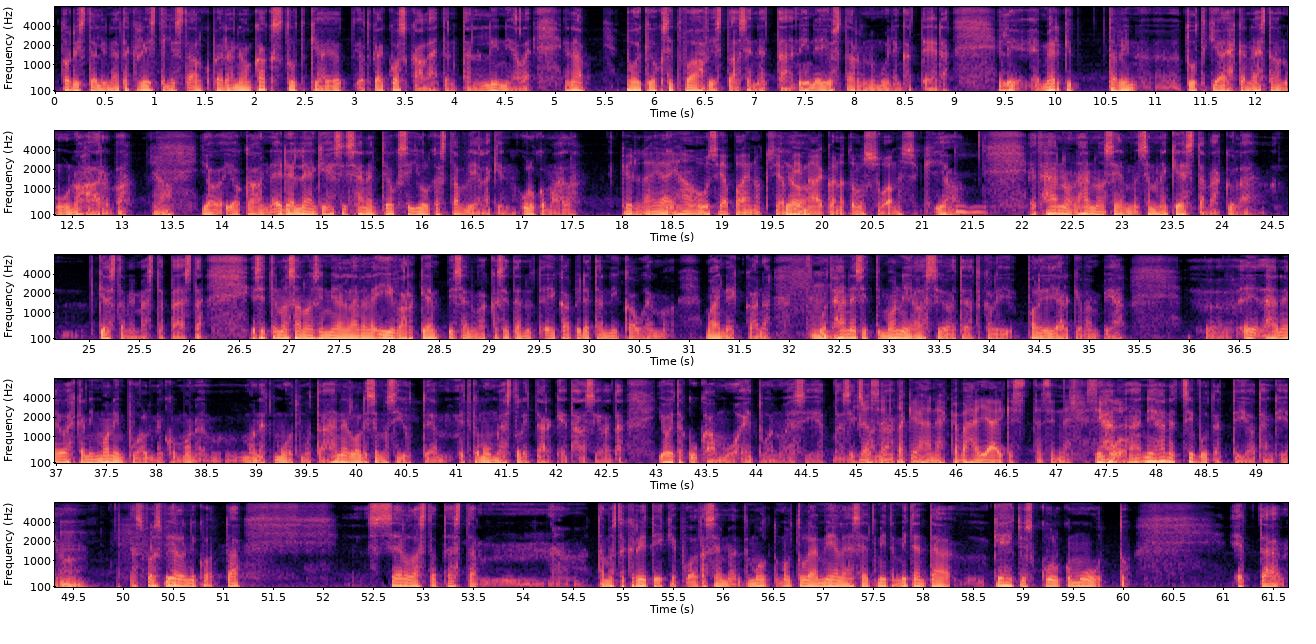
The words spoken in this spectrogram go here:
todisteli näitä kristillistä alkuperää, niin on kaksi tutkijaa, jotka ei koskaan lähtenyt tälle linjalle. Ja nämä poikkeukset vahvistaa sen, että niin ei olisi tarvinnut muidenkaan tehdä. Eli merkittävin tutkija ehkä näistä on Uno Harva, jo, joka on edelleenkin, siis hänen teoksia julkaistaan vieläkin ulkomailla. Kyllä, ja ihan uusia painoksia Joo. viime aikoina tullut Suomessakin. Joo. Mm-hmm. Et hän on, hän on semmoinen kestävä kyllä kestävimmästä päästä. Ja sitten mä sanoisin mielellään vielä Ivar Kemppisen, vaikka sitä nyt ei kai pidetä niin kauhean maineikkaana, mm. mutta hän esitti monia asioita, jotka oli paljon järkevämpiä. Hän ei ole ehkä niin moninpuolinen kuin monet muut, mutta hänellä oli sellaisia juttuja, mitkä mun mielestä oli tärkeitä asioita, joita kukaan muu ei tuonut esiin. Että siksi ja sen näin. takia hän ehkä vähän jäikin sitten sinne sivuun. Niin, hän, niin hänet sivutettiin jotenkin, joo. Mm. Tässä voisi vielä niin kuin ottaa sellaista tästä tämmöistä kritiikkipuolta, se, että mulla mul tulee mieleen se, että miten, miten tämä kehityskulku muuttui, että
